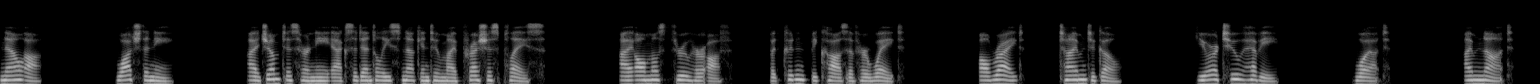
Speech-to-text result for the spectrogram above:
now ah. Watch the knee. I jumped as her knee accidentally snuck into my precious place. I almost threw her off, but couldn't because of her weight. Alright, time to go. You're too heavy. What? I'm not.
